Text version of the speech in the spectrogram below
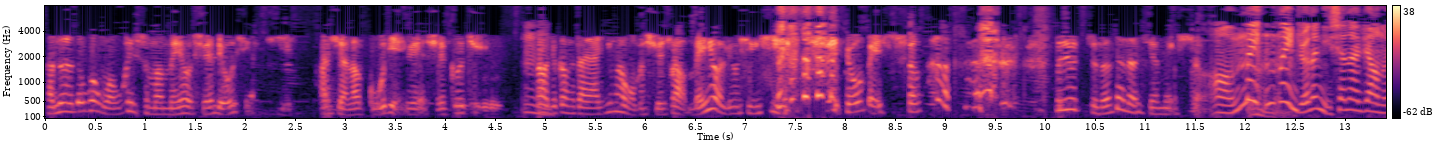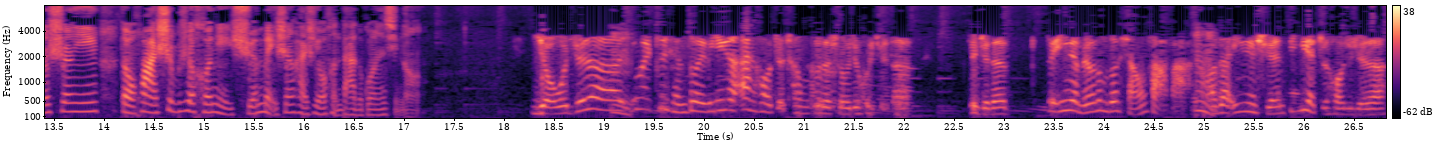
很多人都问我为什么没有学流行系，而选了古典乐学歌剧。嗯那我就告诉大家，因为我们学校没有流行系，只有美声，所以就只能在那学美声。哦，那那你觉得你现在这样的声音的话，是不是和你学美声还是有很大的关系呢？有，我觉得，嗯因为之前做一个音乐爱好者唱歌的时候，就会觉得，就觉得对音乐没有那么多想法吧。嗯然后在音乐学院毕业之后，就觉得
